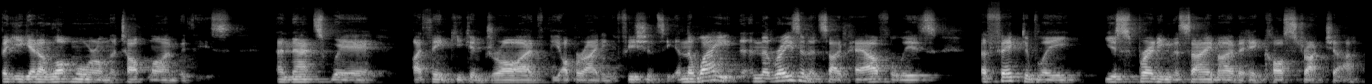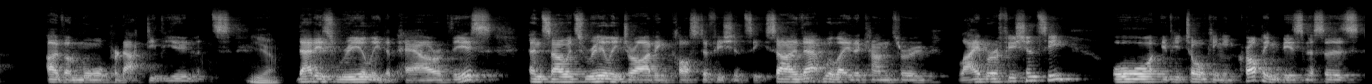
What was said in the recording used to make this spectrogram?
But you get a lot more on the top line with this, and that's where I think you can drive the operating efficiency. And the way and the reason it's so powerful is effectively you're spreading the same overhead cost structure over more productive units. Yeah. That is really the power of this. And so it's really driving cost efficiency. So that will either come through labor efficiency or if you're talking in cropping businesses,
